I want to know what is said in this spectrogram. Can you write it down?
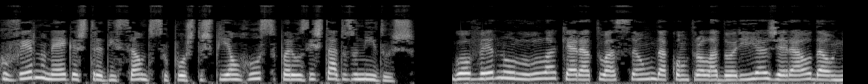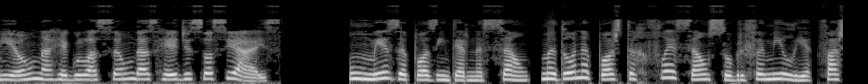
Governo nega extradição de suposto espião russo para os Estados Unidos. Governo Lula quer atuação da Controladoria Geral da União na regulação das redes sociais. Um mês após internação, Madonna posta reflexão sobre família, faz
